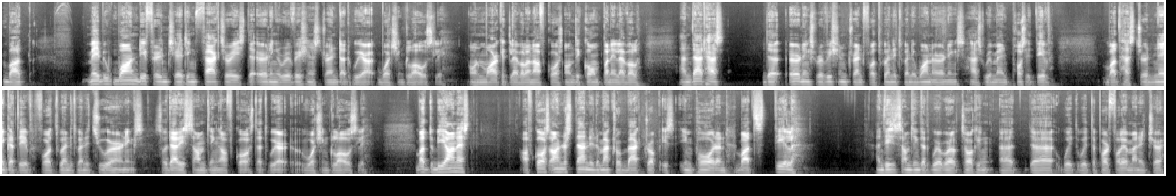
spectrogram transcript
But maybe one differentiating factor is the earning revisions trend that we are watching closely on market level and of course on the company level. And that has the earnings revision trend for 2021 earnings has remained positive but has turned negative for 2022 earnings. So that is something, of course, that we are watching closely. But to be honest, of course, understanding the macro backdrop is important, but still, and this is something that we were talking uh, uh, with with the portfolio manager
